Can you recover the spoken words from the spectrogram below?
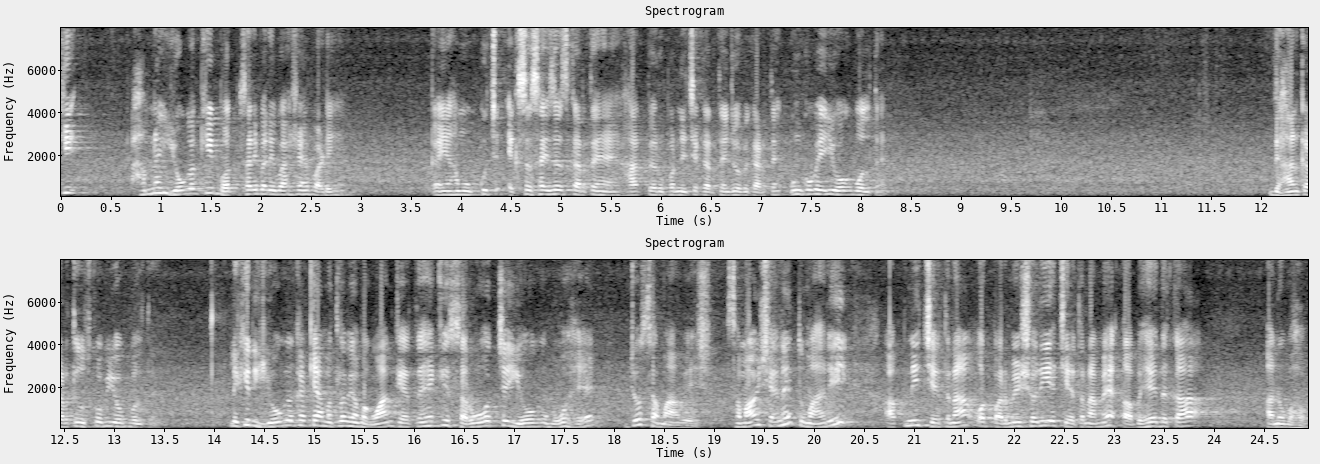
कि हमने योग की बहुत सारी परिभाषाएँ पढ़ी हैं। कहीं हम कुछ एक्सरसाइजेस करते हैं, हाथ पैर ऊपर नीचे करते हैं, जो भी करते हैं, उनको भी योग बोलते हैं। ध्यान करते हैं, उसको भी योग बोलते हैं। लेकिन योग का क्या मतलब? है भगवान कहते हैं कि सर्वोच्च योग वो है जो समावेश समावेश है ना तुम्हारी अपनी चेतना और परमेश्वरीय चेतना में अभेद का अनुभव।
